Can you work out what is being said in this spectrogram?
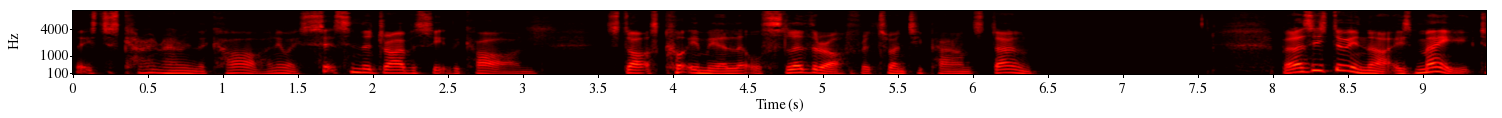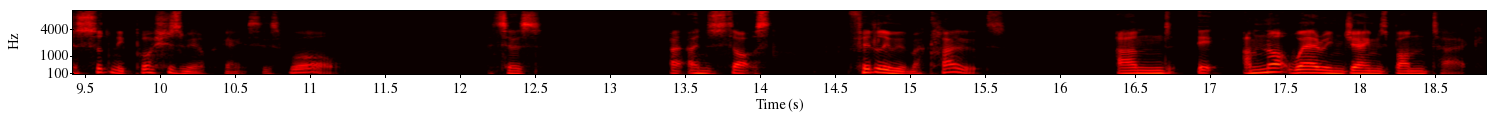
that he's just carrying around in the car. Anyway, sits in the driver's seat of the car and starts cutting me a little slither off for a 20 pound stone. But as he's doing that, his mate just suddenly pushes me up against this wall and says, and starts fiddling with my clothes. And it, I'm not wearing James Bond tag.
